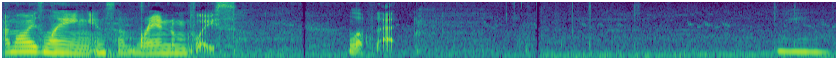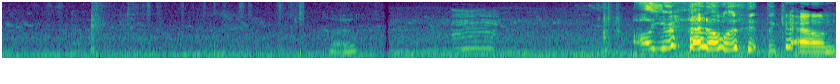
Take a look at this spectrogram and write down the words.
I'm always laying in some random place. Love that. Mm. Hello? Oh, your head almost hit the ground.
